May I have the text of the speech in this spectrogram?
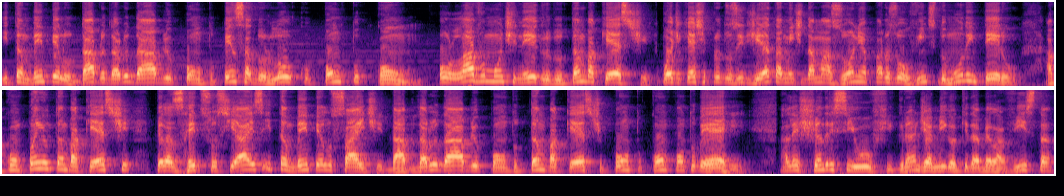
e também pelo www.pensadorlouco.com. Olavo Montenegro do Tambacast, podcast produzido diretamente da Amazônia para os ouvintes do mundo inteiro. Acompanhe o Tambacast pelas redes sociais e também pelo site www.tambacast.com.br. Alexandre Ciuf, grande amigo aqui da Bela Vista,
